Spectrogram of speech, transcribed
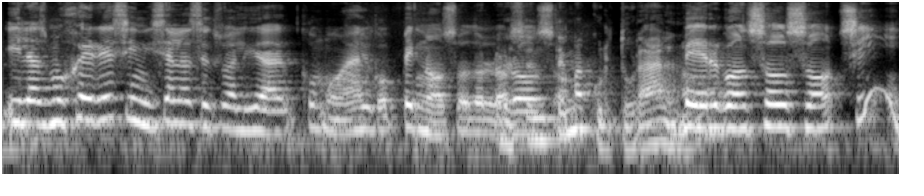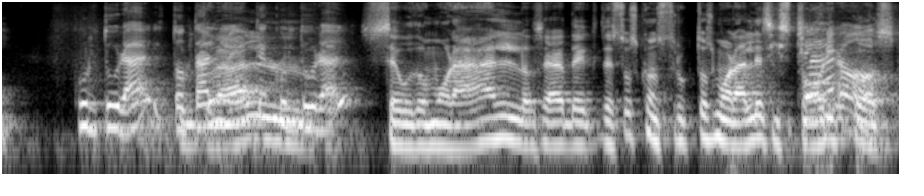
Y las mujeres inician la sexualidad como algo penoso, doloroso. es un tema cultural, ¿no? Vergonzoso, sí. Cultural, totalmente cultural. Pseudomoral, o sea, de, estos constructos morales históricos,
